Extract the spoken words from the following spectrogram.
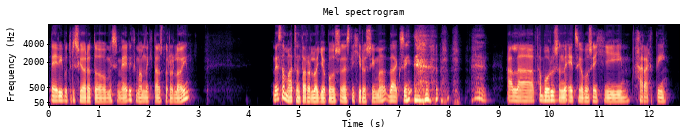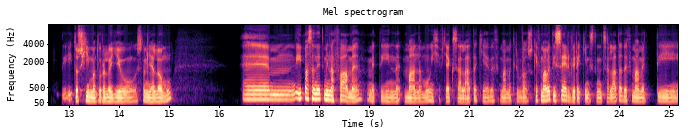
περίπου 3 ώρα το μεσημέρι, θυμάμαι να κοιτάζω το ρολόι. Δεν σταμάτησαν τα ρολόγια όπως ε, στη Χειροσύμα, εντάξει. Αλλά θα μπορούσαν έτσι όπως έχει χαραχτεί το σχήμα του ρολογιού στο μυαλό μου ε, ήμασταν έτοιμοι να φάμε με την μάνα μου, είχε φτιάξει σαλάτα και δεν θυμάμαι ακριβώς. Και θυμάμαι τι σερβιρε εκείνη τη στιγμή τη σαλάτα, δεν θυμάμαι τι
